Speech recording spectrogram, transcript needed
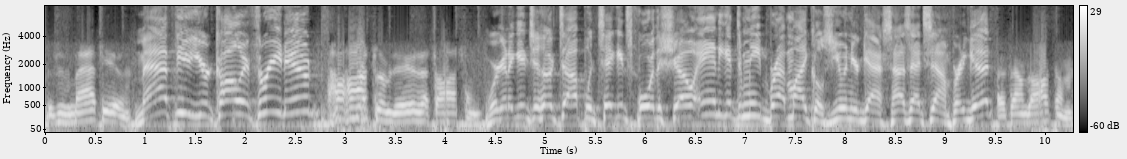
This is Matthew. Matthew, you're caller three, dude. Awesome, dude. That's awesome. We're going to get you hooked up with tickets for the show, and you get to meet Bret Michaels, you and your guests. How's that sound? Pretty good? That sounds awesome.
